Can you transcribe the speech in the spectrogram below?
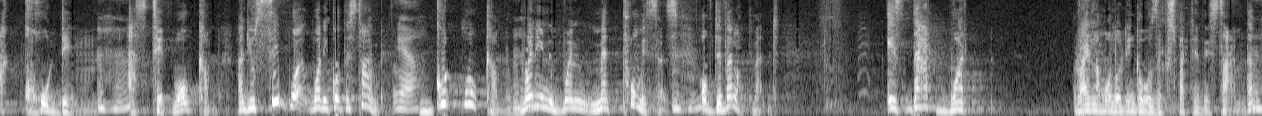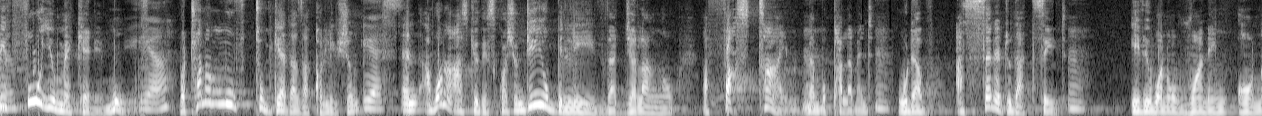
accord him a state welcome? And you see what, what he got this time. Yeah. Good welcome. When in, when met promises of development. Is that what Raila Odinga was expecting this time? That mm-hmm. before you make any move, Yeah. we're trying to move together as a coalition. Yes. And I want to ask you this question. Do you believe that Jalango, a first time mm. member of parliament, mm. would have ascended to that seat mm. if he were not running on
